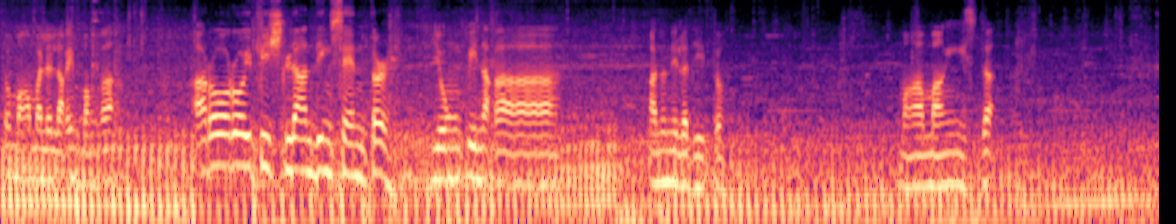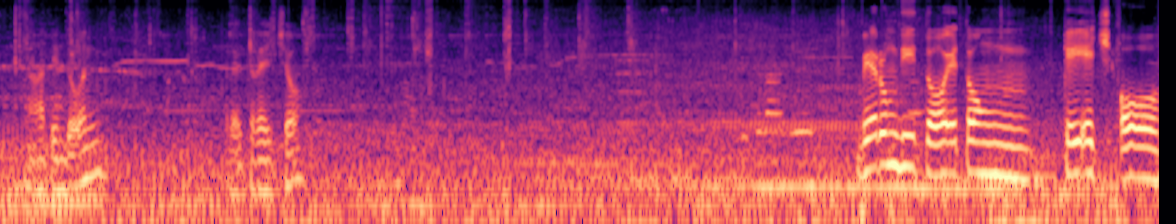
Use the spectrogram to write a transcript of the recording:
Ito mga malalaking bangka. Aroroy Fish Landing Center yung pinaka ano nila dito mga manging isda. Natin doon. Diretso. Merong dito itong KHO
